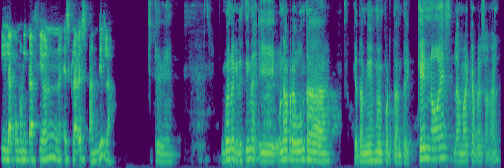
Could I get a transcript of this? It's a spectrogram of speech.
y la comunicación es clave expandirla. Qué bien. Bueno, Cristina, y una pregunta que también es muy importante. ¿Qué no es la marca personal?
